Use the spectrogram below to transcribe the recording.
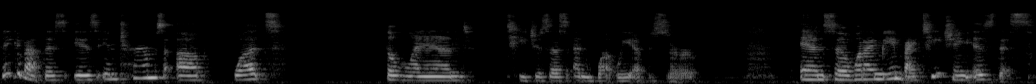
think about this is in terms of what the land teaches us and what we observe. And so what I mean by teaching is this.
